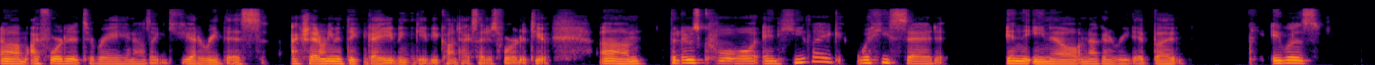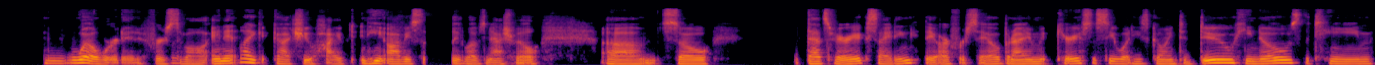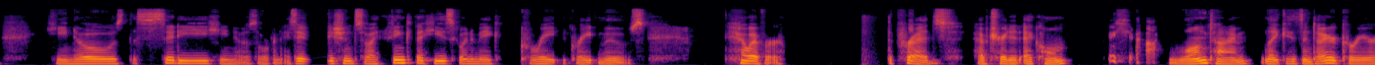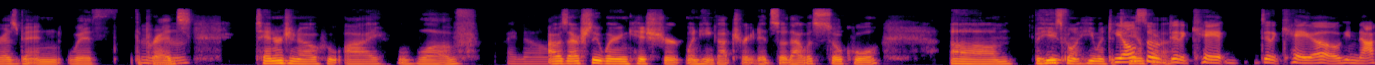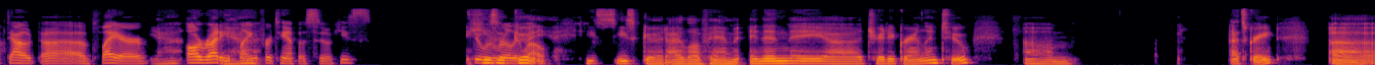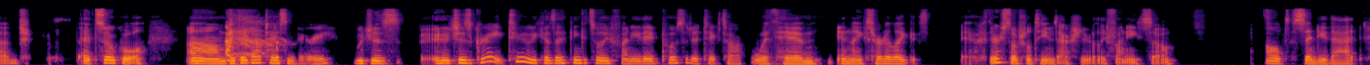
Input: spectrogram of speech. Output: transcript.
um I forwarded it to Rae and I was like, you gotta read this. Actually, I don't even think I even gave you context. I just forwarded it to you. Um, but it was cool. And he like what he said in the email, I'm not gonna read it, but it was well worded, first of all, and it like got you hyped. And he obviously loves Nashville. Um, so that's very exciting. They are for sale, but I'm curious to see what he's going to do. He knows the team, he knows the city, he knows the organization. So I think that he's going to make great, great moves. However, the Preds have traded Ekholm yeah. long time. Like his entire career has been with the Mhm. Preds. Tanner Jeannot, who I love. I know. I was actually wearing his shirt when he got traded, so that was so cool. Um, but he's He- going. He went to he Tampa. also did a K did a KO. He knocked out uh, a player Yeah, already Yeah. playing for Tampa. So he's doing he's really good. well. He's he's good. I love him. And then they uh traded Granlund too. Um, that's great. Uh, it's so cool. Um, but they got Tyson Barrie, which is which is great too because I think it's really funny. They posted a TikTok with him and like started like their social team is actually really funny. So I'll send you that.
